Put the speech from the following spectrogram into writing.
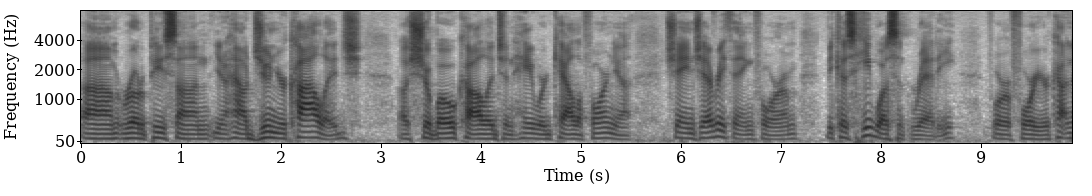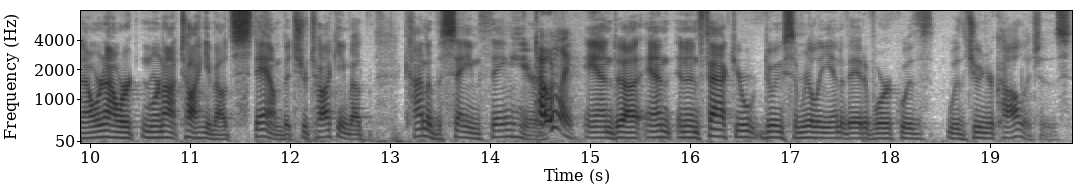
um, wrote a piece on, you know, how junior college uh, Chabot College in Hayward, California, change everything for him because he wasn't ready for a four-year college. Now we're now we're, we're not talking about STEM, but you're talking about kind of the same thing here. Totally. And uh, and and in fact, you're doing some really innovative work with with junior colleges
